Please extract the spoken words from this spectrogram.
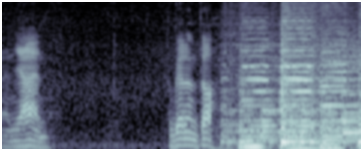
Ganyan. So, ganon to.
